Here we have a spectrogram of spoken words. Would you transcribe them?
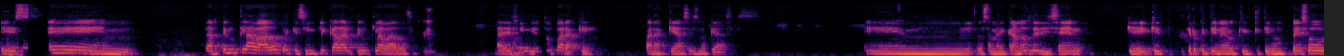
es em, darte un clavado, porque sí implica darte un clavado, a definir tú para qué, para qué haces lo que haces. Em, los americanos le dicen que, creo que tiene, que, tiene un peso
